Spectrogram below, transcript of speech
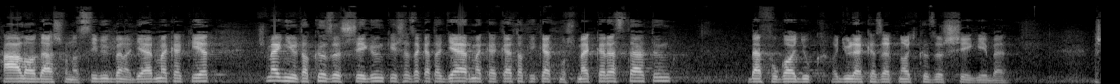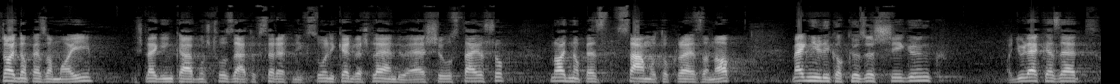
hálaadás van a szívükben a gyermekekért, és megnyílt a közösségünk, és ezeket a gyermekeket, akiket most megkereszteltünk, befogadjuk a gyülekezet nagy közösségébe. És nagy nap ez a mai, és leginkább most hozzátok szeretnék szólni, kedves leendő elsőosztályosok, nagy nap ez számotokra ez a nap. Megnyílik a közösségünk, a gyülekezet,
